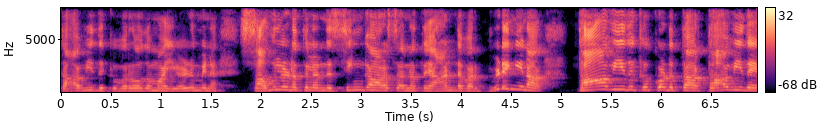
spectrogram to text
தாவீதுக்கு விரோதமா எழும்பின சவுலிடத்திலிருந்து சிங்காசனத்தை ஆண்டவர் பிடுங்கினார். தாவீதுக்கு கொடுத்தார். தாவீதை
